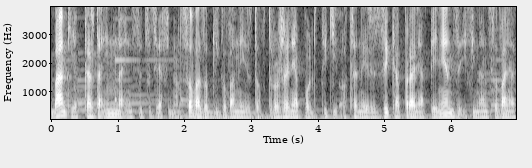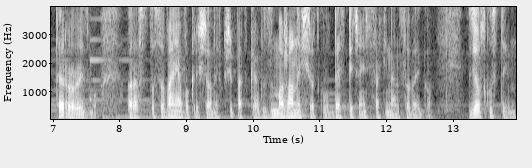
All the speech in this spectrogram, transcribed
Bank, jak każda inna instytucja finansowa, zobligowany jest do wdrożenia polityki oceny ryzyka prania pieniędzy i finansowania terroryzmu oraz stosowania w określonych przypadkach wzmożonych środków bezpieczeństwa finansowego. W związku z tym,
